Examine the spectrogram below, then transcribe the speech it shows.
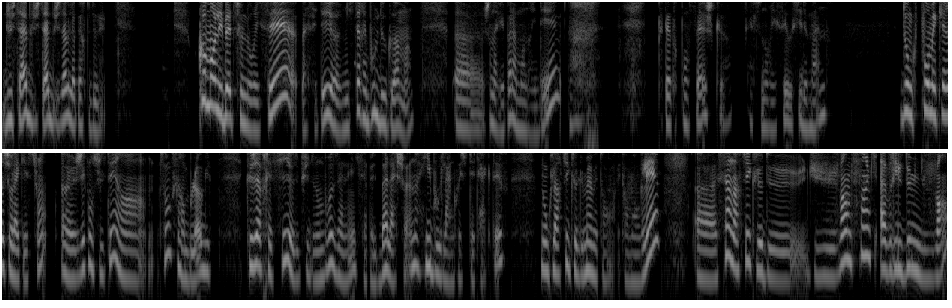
du sable, du sable, du sable, la perte de vue. Comment les bêtes se nourrissaient bah, C'était euh, mystère et boule de gomme. Hein. Euh, j'en avais pas la moindre idée. Peut-être pensais-je qu'elles se nourrissaient aussi de manne. Donc, pour m'éclairer sur la question, euh, j'ai consulté un, que blog que j'apprécie depuis de nombreuses années qui s'appelle Balashon, Hebrew Language Detective. Donc, l'article lui-même est en, anglais. c'est un article du 25 avril 2020.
